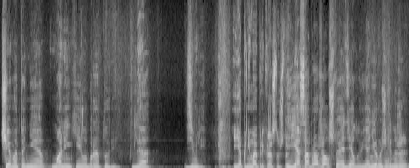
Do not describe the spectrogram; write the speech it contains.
Чем это не маленькие лаборатории для Земли? И я понимаю прекрасно, что... И я соображал, что я делаю. Я не ручки вот. нажи...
